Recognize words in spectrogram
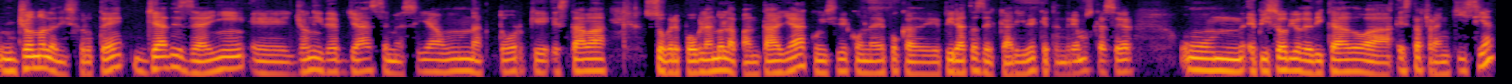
yo no la disfruté. Ya desde ahí, eh, Johnny Depp ya se me hacía un actor que estaba sobrepoblando la pantalla. Coincide con la época de Piratas del Caribe, que tendríamos que hacer un episodio dedicado a esta franquicia.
